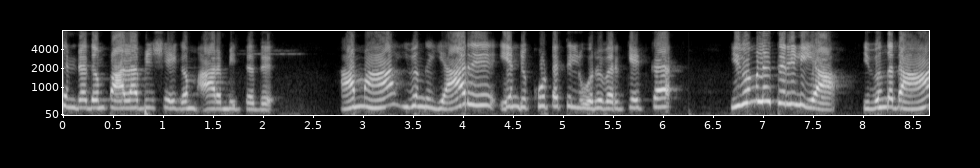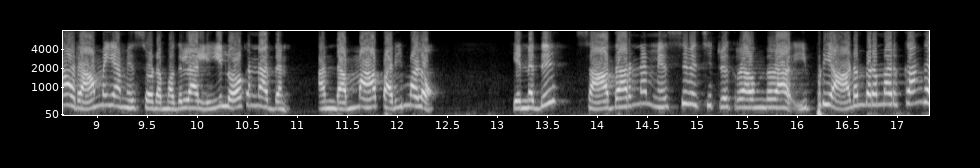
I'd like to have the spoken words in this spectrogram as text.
சென்றதும் பாலாபிஷேகம் ஆரம்பித்தது. ஆமா இவங்க யாரு என்று கூட்டத்தில் ஒருவர் கேட்க இவங்களும் தெரியலையா? இவங்க தான் ராமையா மெஸ்ஸோட முதலாளி லோகநாதன். அந்த அம்மா பரிமளம். என்னது சாதாரண மெஸ் வச்சிட்டு இருக்கிறவங்களா? இப்படி ஆடம்பரமா இருக்காங்க?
